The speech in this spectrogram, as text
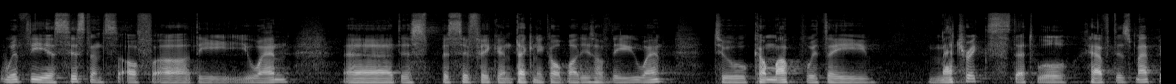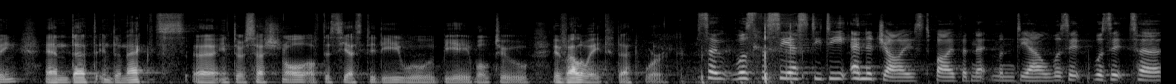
with the assistance of uh, the UN, uh, the specific and technical bodies of the UN, to come up with a metrics that will have this mapping and that in the next uh, intersessional of the CSTD we will be able to evaluate that work. So was the CSTD energized by the Net Mundial? Was it, was it uh,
